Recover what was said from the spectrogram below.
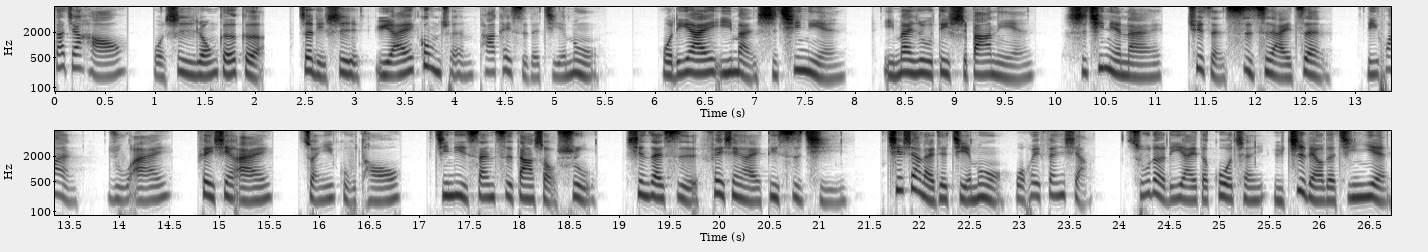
大家好，我是荣格格，这里是与癌共存 Podcast 的节目。我离癌已满十七年，已迈入第十八年。十七年来，确诊四次癌症，罹患乳癌、肺腺癌、转移骨头，经历三次大手术，现在是肺腺癌第四期。接下来的节目，我会分享除了离癌的过程与治疗的经验，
